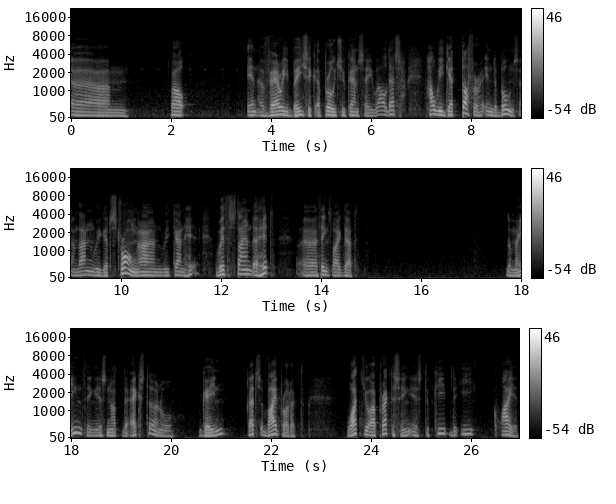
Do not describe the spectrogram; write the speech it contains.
um, well, in a very basic approach, you can say, well, that's how we get tougher in the bones, and then we get strong, and we can hit, withstand a hit, uh, things like that. The main thing is not the external gain, that's a byproduct. What you are practicing is to keep the E quiet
